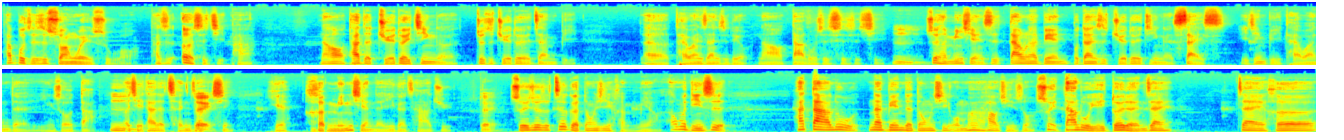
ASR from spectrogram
它不只是双位数哦，它是二十几趴。然后它的绝对金额就是绝对的占比，呃，台湾三十六，然后大陆是四十七。嗯，所以很明显是大陆那边不但是绝对金额 size 已经比台湾的营收大，嗯而且它的成长性也很明显的一个差距。对所以就是这个东西很妙。啊，问题是，它大陆那边的东西，我们会好奇说，所以大陆有一堆人在在喝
